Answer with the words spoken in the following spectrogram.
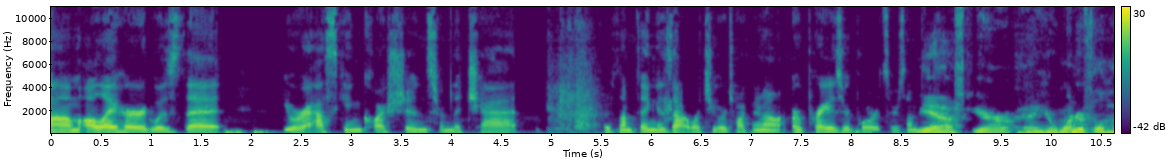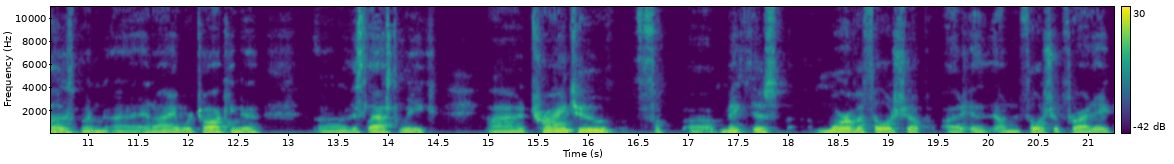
Um, all I heard was that you were asking questions from the chat or something. Is that what you were talking about, or praise reports or something? Yes, your uh, your wonderful husband uh, and I were talking uh, uh, this last week, uh, trying to f- uh, make this more of a fellowship on Fellowship Friday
